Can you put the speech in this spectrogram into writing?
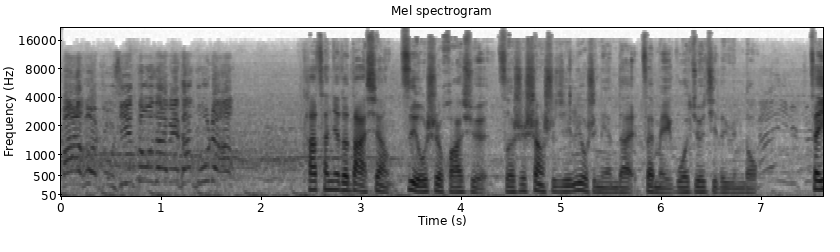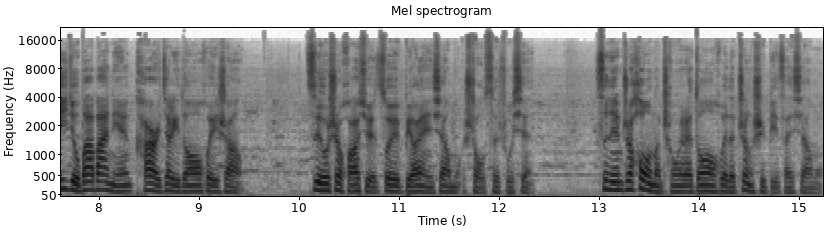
巴赫主席都在为他鼓掌。他参加的大象自由式滑雪，则是上世纪六十年代在美国崛起的运动。在一九八八年卡尔加里冬奥会上，自由式滑雪作为表演项目首次出现。四年之后呢，成为了冬奥会的正式比赛项目。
